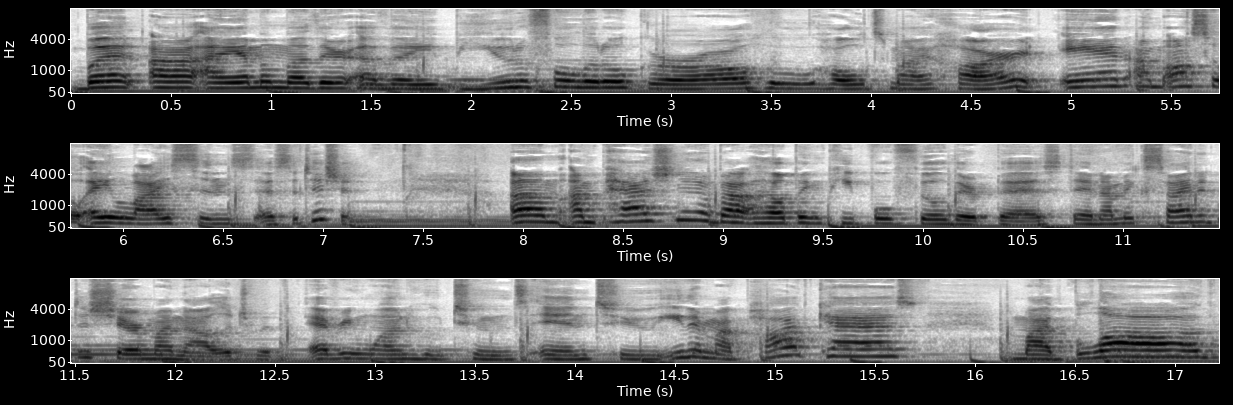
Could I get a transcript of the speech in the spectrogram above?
But uh, I am a mother of a beautiful little girl who holds my heart, and I'm also a licensed esthetician. Um, I'm passionate about helping people feel their best, and I'm excited to share my knowledge with everyone who tunes in to either my podcast, my blog,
